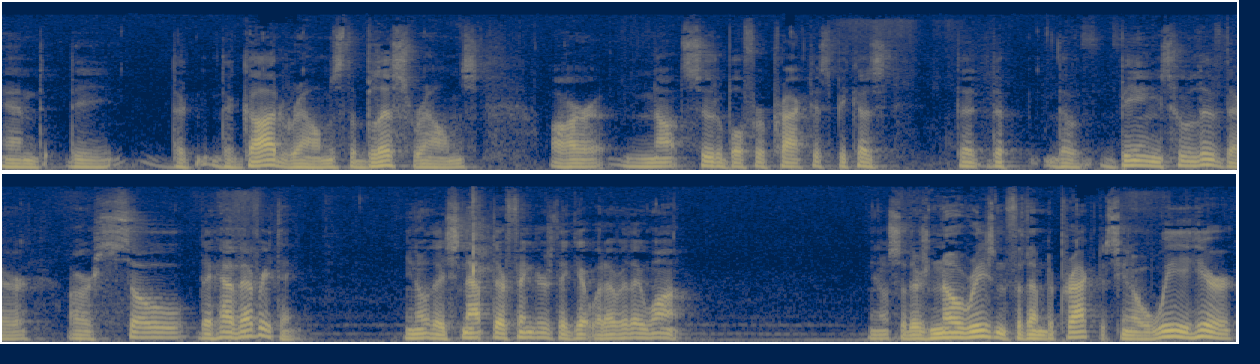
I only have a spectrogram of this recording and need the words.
And the, the, the God realms, the bliss realms, are not suitable for practice because the, the, the beings who live there are so, they have everything. You know, they snap their fingers, they get whatever they want. You know, so there's no reason for them to practice. You know, we here,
